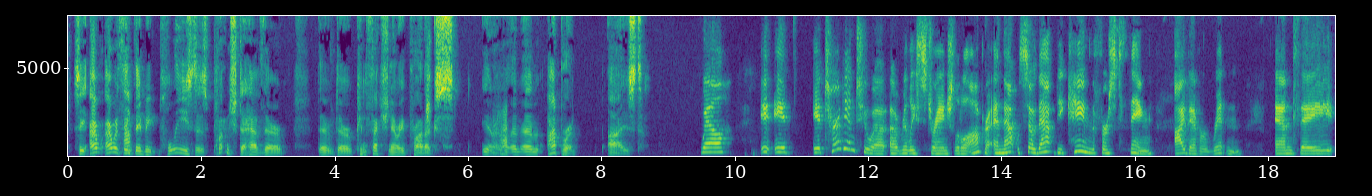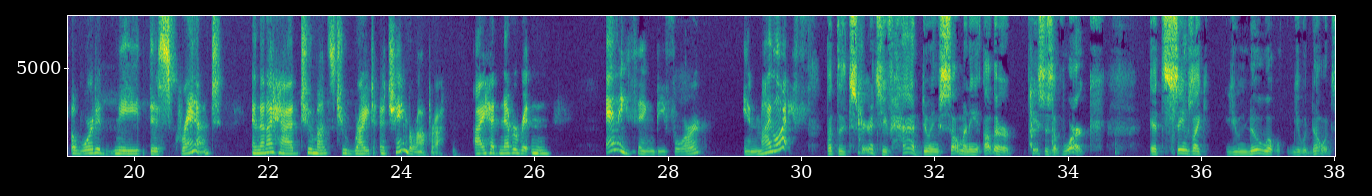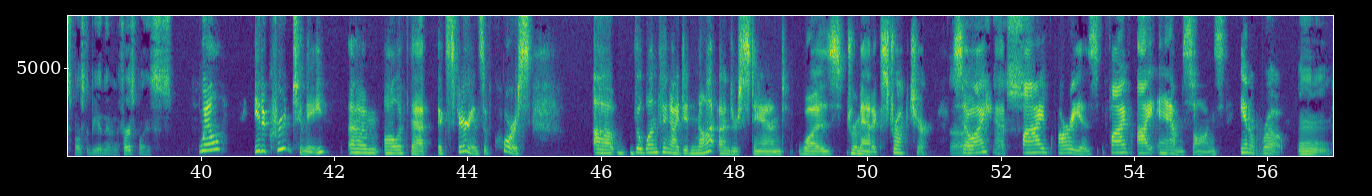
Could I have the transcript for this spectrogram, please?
See, I, I would think they'd be pleased as punch to have their their their confectionery products, you know, uh, uh, operaized. well, it, it it turned into a, a really strange little opera, and that so that became the first thing I've ever written. And they awarded me this grant, and then I had two months to write a chamber opera. I had never written anything before in my life. But the experience you've had doing so many other pieces of work, it seems like you knew what you would know what's supposed to be in there in the first place. Well, it accrued to me, um, all of that experience, of course. Uh, the one thing I did not understand was dramatic structure. so Ah, I had yes. five arias, five I am songs in a row, Mm,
